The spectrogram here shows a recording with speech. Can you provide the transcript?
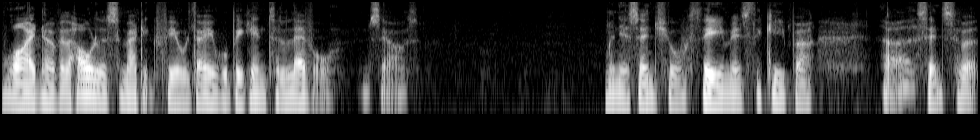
widen over the whole of the somatic field, they will begin to level themselves. And the essential theme is to keep a, uh, a sense of it,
